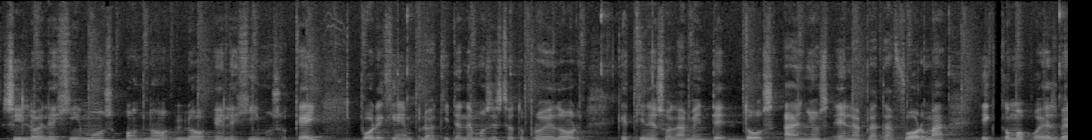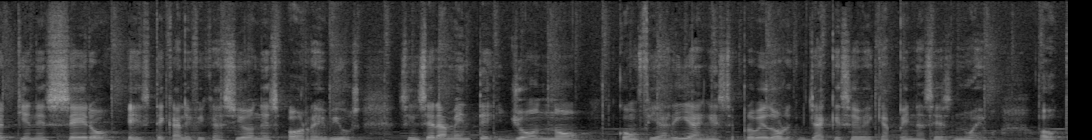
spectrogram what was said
si lo elegimos o no lo elegimos, ok. Por ejemplo, aquí tenemos este otro proveedor que tiene solamente dos años en la plataforma y como puedes ver tiene cero este, calificaciones o reviews. Sinceramente yo no confiaría en este proveedor ya que se ve que apenas es nuevo. Ok,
